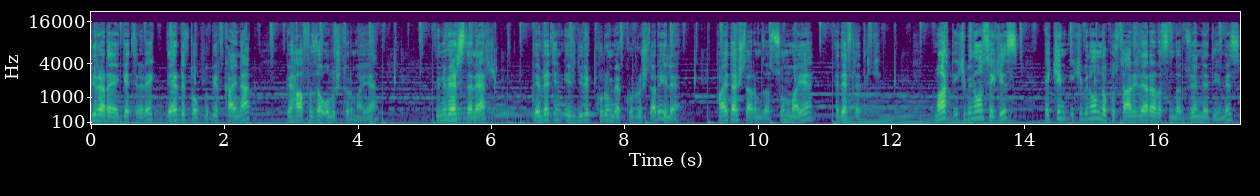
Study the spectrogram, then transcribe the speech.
bir araya getirerek derli toplu bir kaynak ve hafıza oluşturmayı, üniversiteler, devletin ilgili kurum ve kuruluşları ile paydaşlarımıza sunmayı hedefledik. Mart 2018, Ekim 2019 tarihleri arasında düzenlediğimiz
